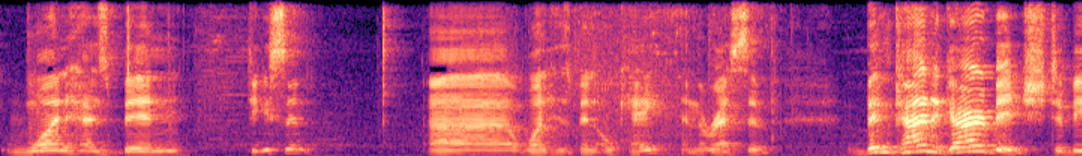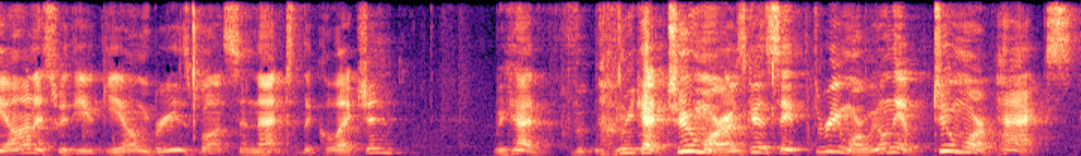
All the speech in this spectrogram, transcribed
one has been decent. Uh, one has been okay, and the rest have been kind of garbage, to be honest with you. Guillaume Brisebois, send that to the collection. We got we got two more. I was gonna say three more. We only have two more packs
